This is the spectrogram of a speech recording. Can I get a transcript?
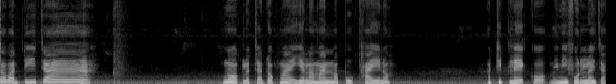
สวัสดีจ้า งอกแล้วจ้ะดอกไม้เยอรมันมาปลูกไทยเนาะ อาทิตย์แรกก็ไม่มีฝนเลยจ้ะ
